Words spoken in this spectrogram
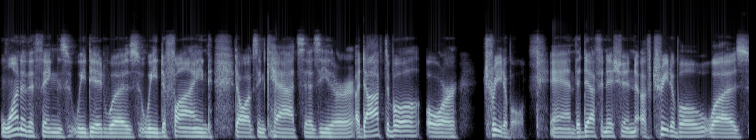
one of the things we did was we defined dogs and cats as either adoptable or treatable. And the definition of treatable was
